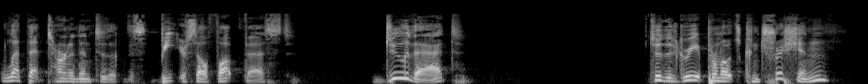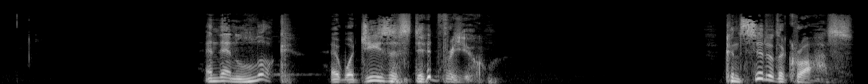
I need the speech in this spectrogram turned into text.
let that turn it into this beat yourself up fest. Do that to the degree it promotes contrition and then look at what Jesus did for you. Consider the cross.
